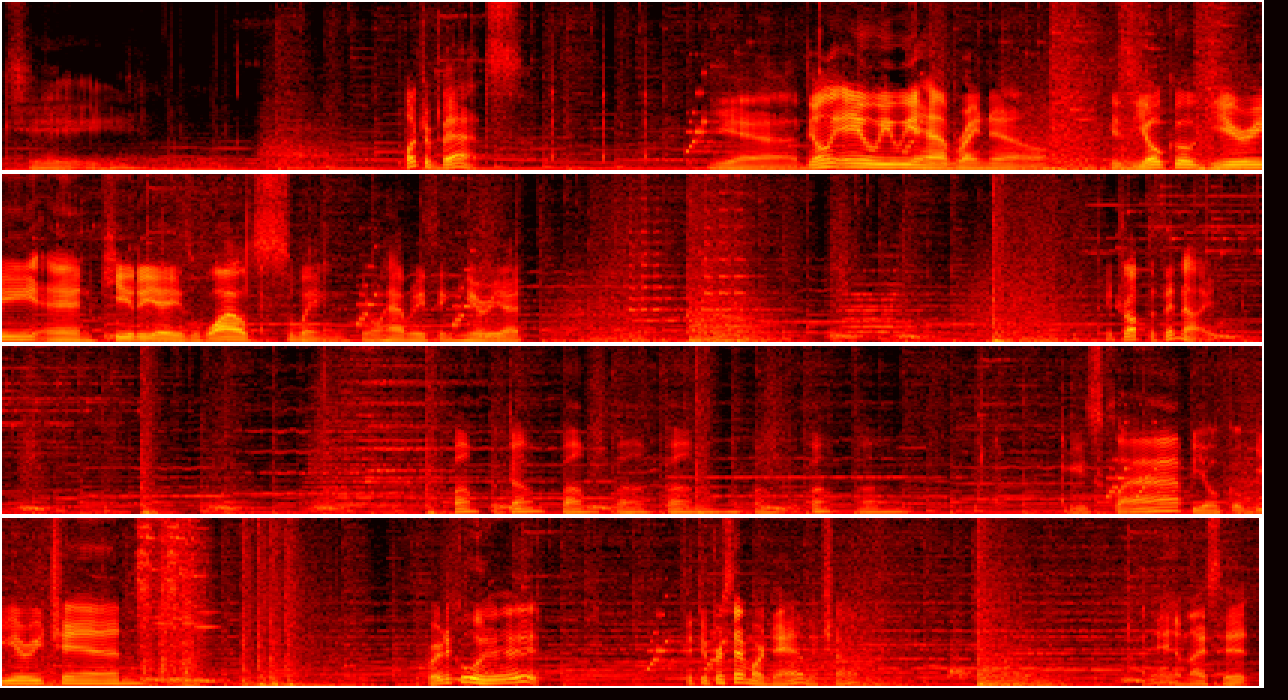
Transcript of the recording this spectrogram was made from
Okay. Bunch of bats. Yeah, the only AoE we have right now is Yoko Giri and Kirie's Wild Swing. We don't have anything here yet. He dropped the Thin Hide. He's clap, Yoko Giri chan. Critical hit. 50% more damage, huh? Damn, nice hit.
